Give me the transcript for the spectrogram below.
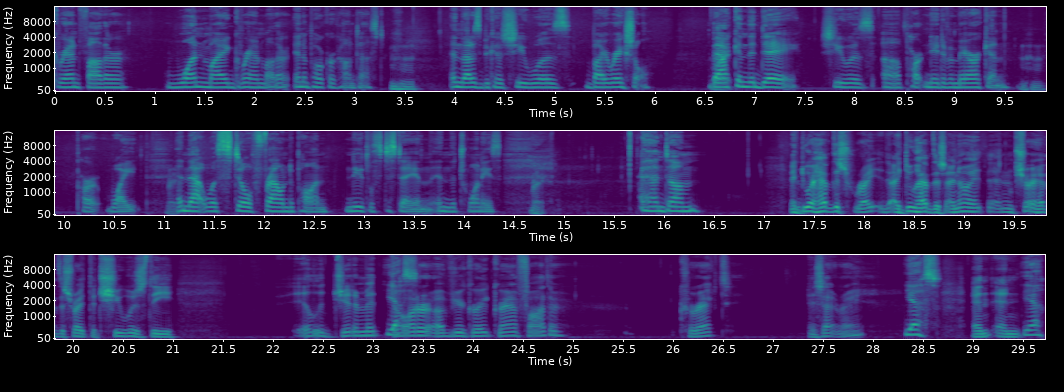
grandfather won my grandmother in a poker contest. Mm-hmm. And that is because she was biracial. Back Right. in the day, she was uh, part Native American, part white. Mm-hmm. Right. And that was still frowned upon, needless to say, in, in the 20s. Right. And um, And do I have this right? I do have this. I know. I, I'm sure I have this right. That she was the illegitimate Yes. daughter of your great grandfather. Correct. Is that right? yes, And and Yeah.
